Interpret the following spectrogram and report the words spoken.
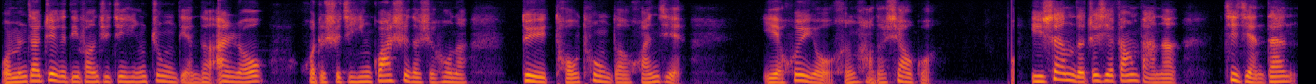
我们在这个地方去进行重点的按揉，或者是进行刮拭的时候呢，对头痛的缓解。也会有很好的效果。以上的这些方法呢，既简单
